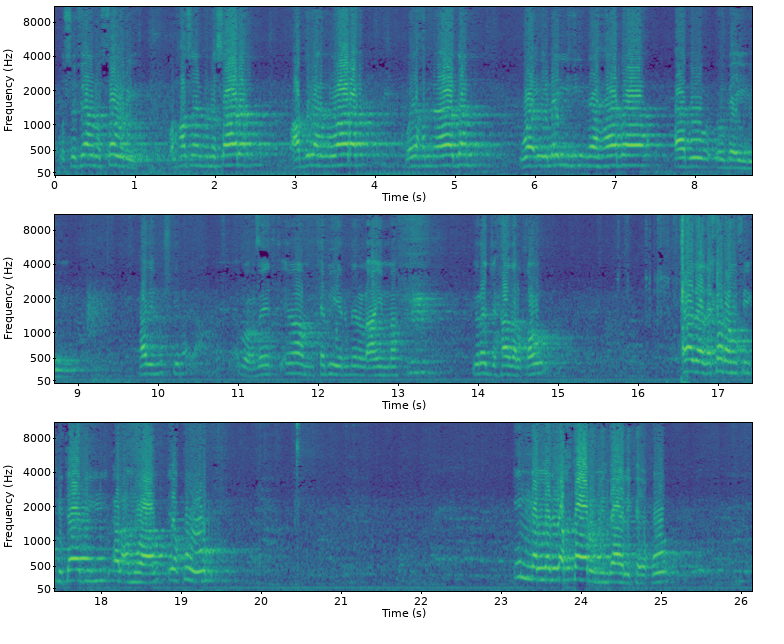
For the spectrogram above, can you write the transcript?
وسفيان الثوري والحسن بن صالح وعبد الله المبارك ويحيى بن آدم وإليه ذهب أبو عبيد هذه مشكلة يعني أبو عبيد إمام كبير من الأئمة يرجح هذا القول هذا ذكره في كتابه الأموال يقول إن الذي أختار من ذلك يقول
